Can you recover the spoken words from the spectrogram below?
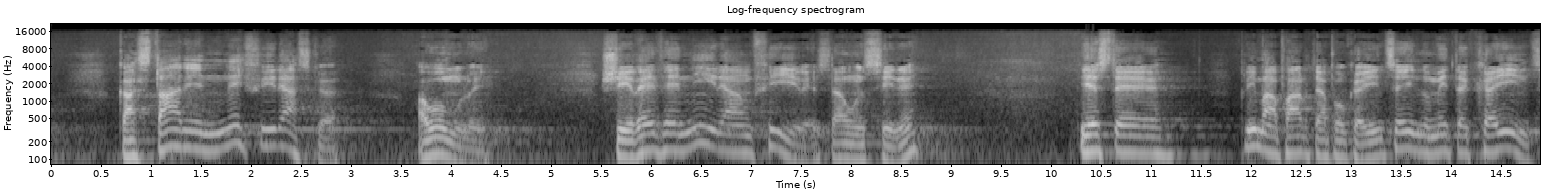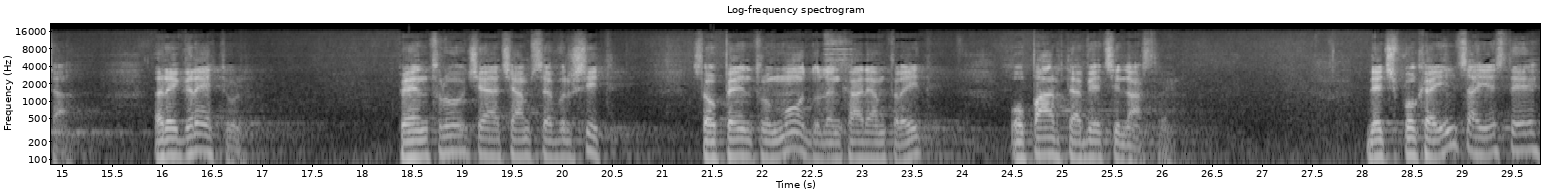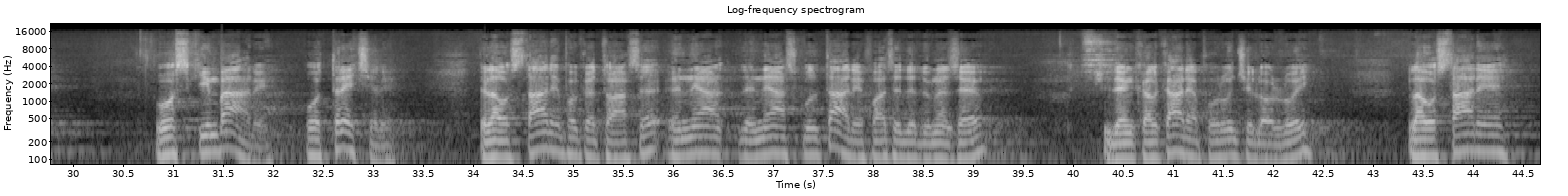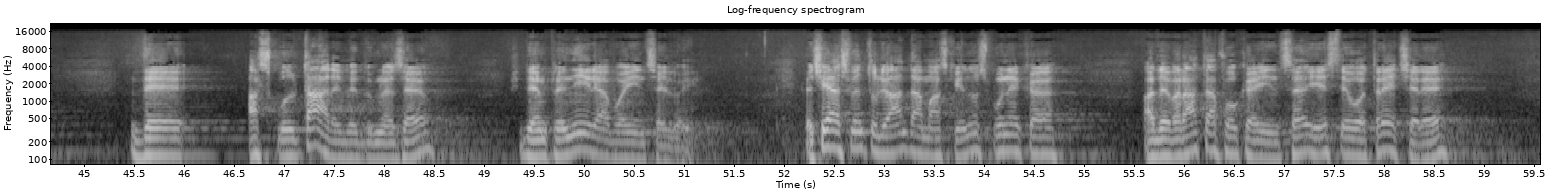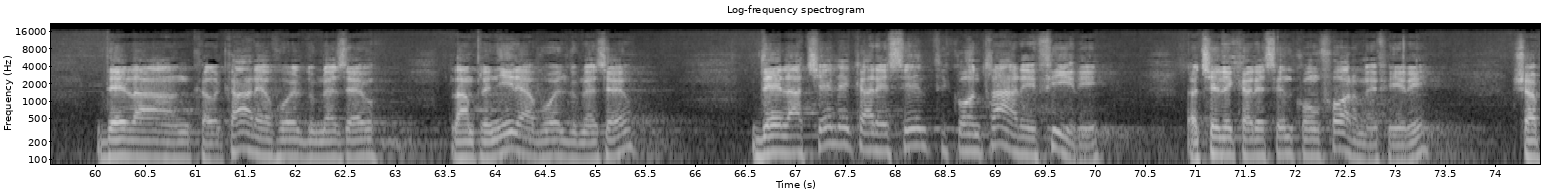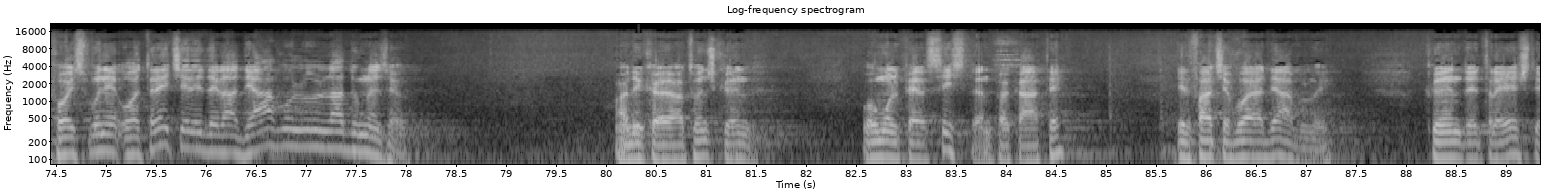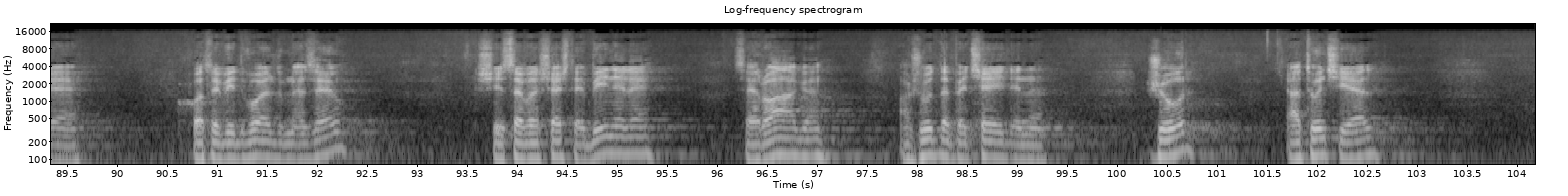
ca stare nefirească a omului și revenirea în fire sau în sine este prima parte a pocăinței numită căința, regretul, pentru ceea ce am săvârșit sau pentru modul în care am trăit o parte a vieții noastre. Deci pocăința este o schimbare, o trecere de la o stare păcătoasă în nea, de neascultare față de Dumnezeu și de încălcarea poruncilor Lui la o stare de ascultare de Dumnezeu și de împlinirea voinței Lui. De aceea Sfântul Ioan Damaschinu spune că adevărata pocăință este o trecere de la încălcarea voii Dumnezeu la împlinirea voii Dumnezeu, de la cele care sunt contrare firii, la cele care sunt conforme firii, și apoi spune o trecere de la diavolul la Dumnezeu. Adică atunci când omul persistă în păcate, el face voia diavolului. Când trăiește potrivit voia Dumnezeu și săvârșește binele, se roagă, ajută pe cei din jur, atunci el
